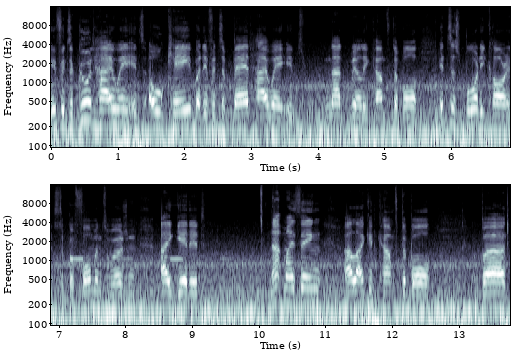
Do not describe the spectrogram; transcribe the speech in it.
if it's a good highway, it's okay, but if it's a bad highway, it's not really comfortable. It's a sporty car, it's the performance version. I get it. Not my thing. I like it comfortable, but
